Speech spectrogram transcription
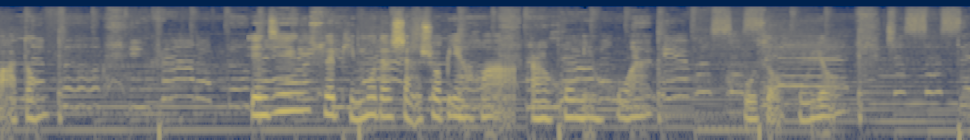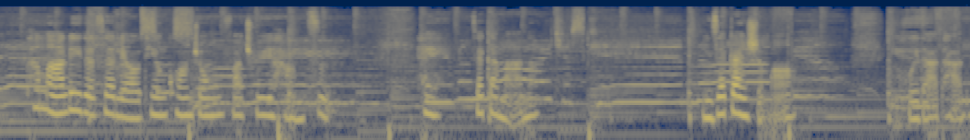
滑动，眼睛随屏幕的闪烁变化而忽明忽暗、忽左忽右。他麻利地在聊天框中发出一行字：“嘿，在干嘛呢？你在干什么？”回答他的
